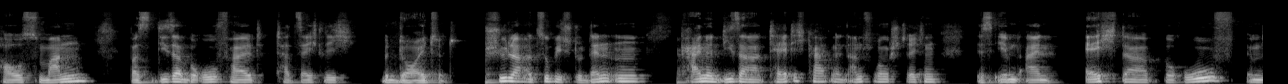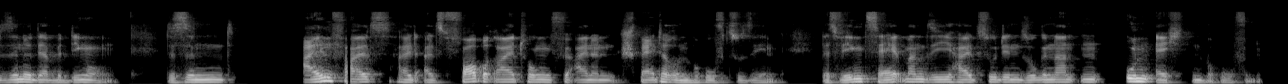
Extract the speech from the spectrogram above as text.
Hausmann, was dieser Beruf halt tatsächlich bedeutet. Schüler, Azubis, Studenten, keine dieser Tätigkeiten in Anführungsstrichen ist eben ein echter Beruf im Sinne der Bedingungen. Das sind allenfalls halt als Vorbereitung für einen späteren Beruf zu sehen. Deswegen zählt man sie halt zu den sogenannten unechten Berufen.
